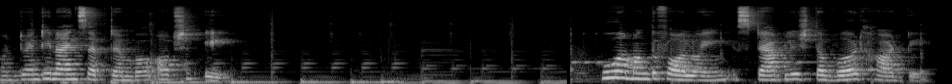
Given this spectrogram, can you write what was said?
On 29 September, option A. Who among the following established the World Heart Day?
